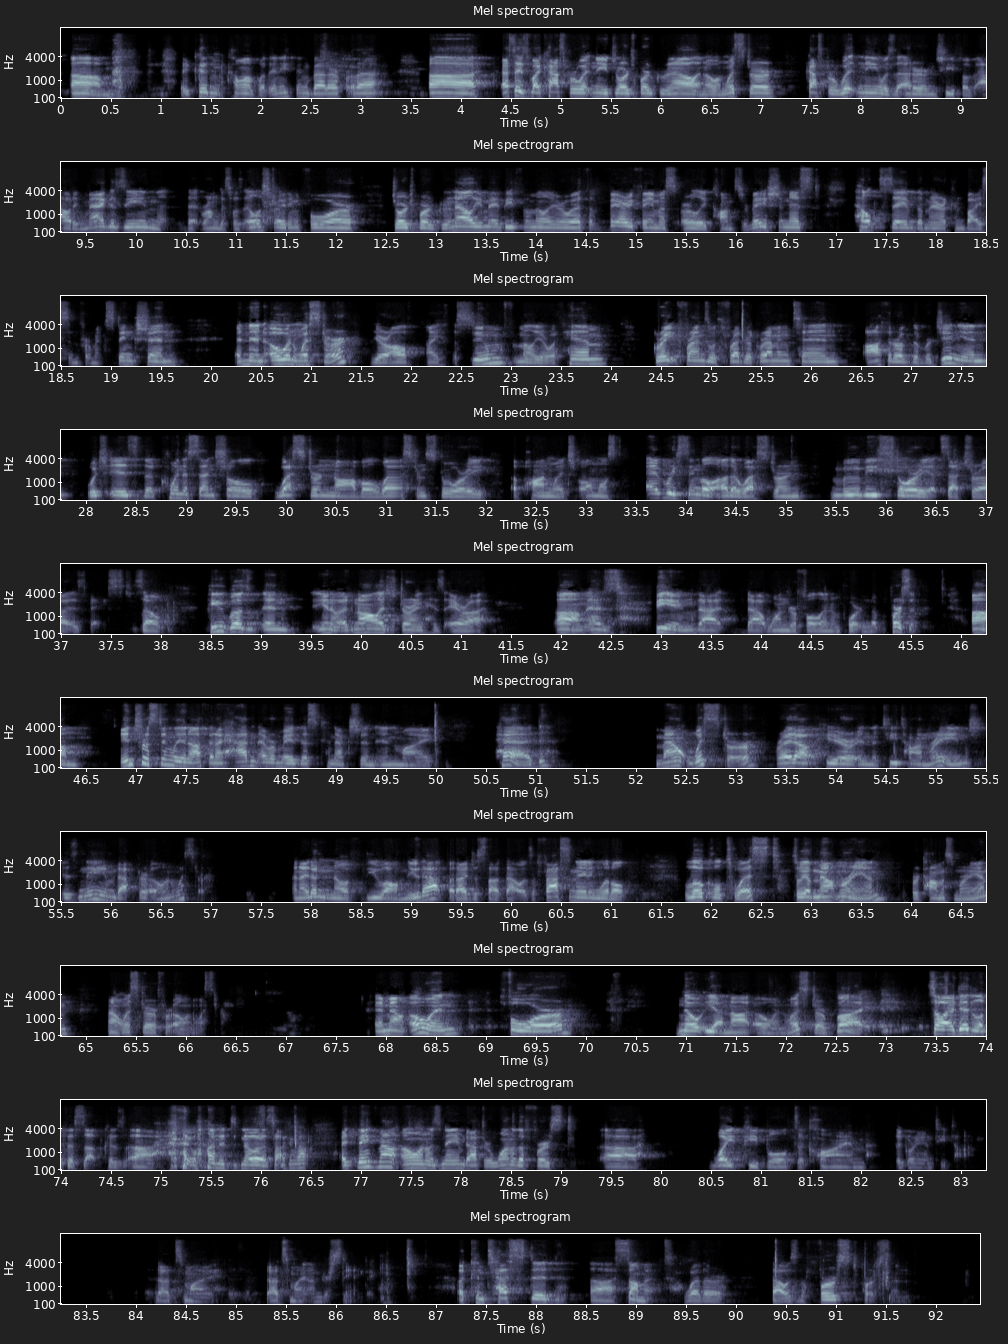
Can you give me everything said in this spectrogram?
Um, they couldn't come up with anything better for that. Uh, essays by Caspar Whitney, George Bird Grinnell, and Owen Wister. Caspar Whitney was the editor in chief of Outing magazine that, that Rungius was illustrating for. George Bird Grinnell, you may be familiar with, a very famous early conservationist, helped save the American bison from extinction. And then Owen Wister, you're all, I assume, familiar with him. Great friends with Frederic Remington, author of The Virginian, which is the quintessential Western novel, Western story, upon which almost every single other Western movie, story, etc., is based. So he was, and you know, acknowledged during his era um, as being that that wonderful and important of a person. Um, interestingly enough, and I hadn't ever made this connection in my head, Mount Wister, right out here in the Teton Range, is named after Owen Wister. And I didn't know if you all knew that, but I just thought that was a fascinating little local twist. So we have Mount Moran for Thomas Moran, Mount Wister for Owen Wister. And Mount Owen for no, yeah, not Owen Wister, but so I did look this up because uh, I wanted to know what I was talking about. I think Mount Owen was named after one of the first uh, white people to climb the Grand Teton. That's my that's my understanding. A contested uh, summit, whether that was the first person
